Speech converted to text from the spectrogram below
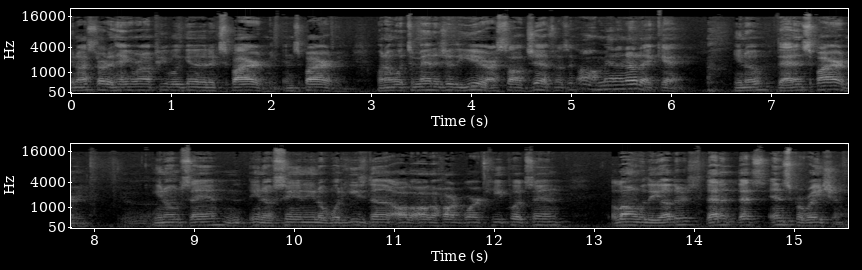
you know I started hanging around people again that inspired me. Inspired me. When I went to manager of the year, I saw Jeff and I was like, oh man, I know that cat. You know that inspired me. You know what I'm saying? You know, seeing you know what he's done, all the, all the hard work he puts in, along with the others. That that's inspirational.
